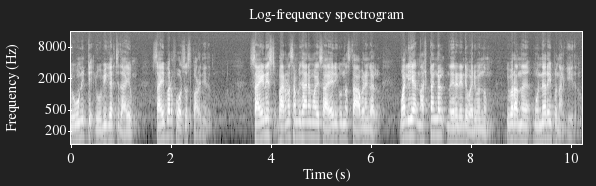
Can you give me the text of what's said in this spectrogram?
യൂണിറ്റ് രൂപീകരിച്ചതായും സൈബർ ഫോഴ്സസ് പറഞ്ഞിരുന്നു. സയനിസ്റ്റ് ഭരണ സംവിധാനമായി സഹകരിക്കുന്ന സ്ഥാപനങ്ങൾ വലിയ നഷ്ടങ്ങൾ നേരിടേണ്ടി വരുമെന്നും ഇവർ അന്ന് മുന്നറിയിപ്പ് നൽകിയിരുന്നു.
